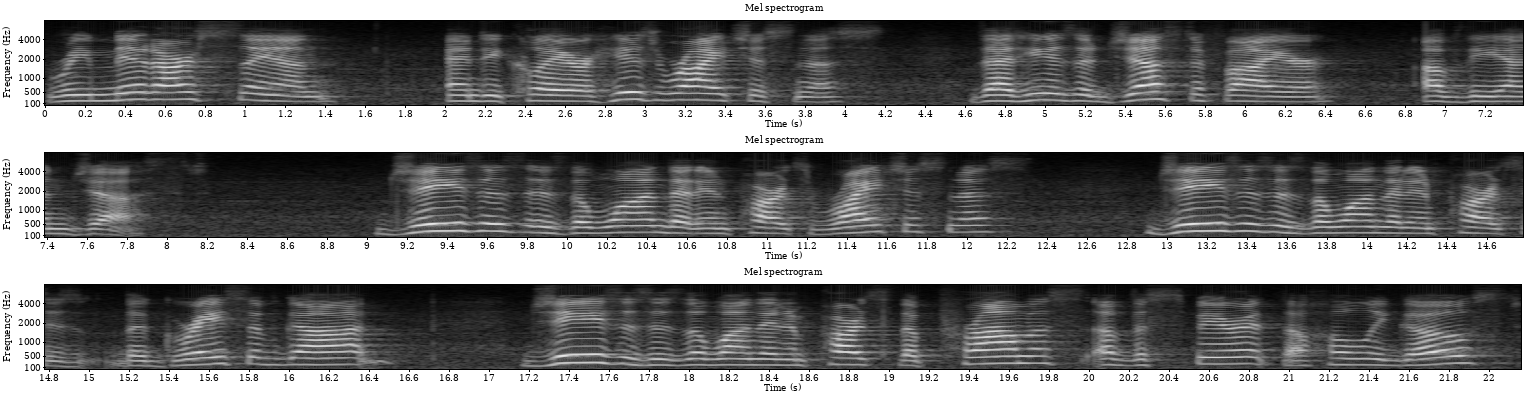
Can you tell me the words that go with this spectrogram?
remit our sin and declare his righteousness that he is a justifier of the unjust. Jesus is the one that imparts righteousness. Jesus is the one that imparts the grace of God. Jesus is the one that imparts the promise of the Spirit, the Holy Ghost.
